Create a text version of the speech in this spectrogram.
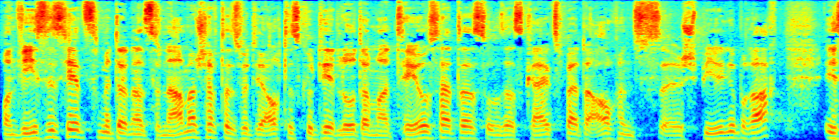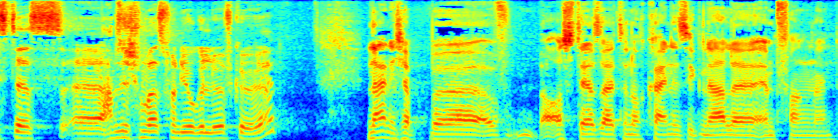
Und wie ist es jetzt mit der Nationalmannschaft? Das wird ja auch diskutiert. Lothar Matthäus hat das, unser Sky-Experte, auch ins äh, Spiel gebracht. Ist das, äh, haben Sie schon was von Jogi Löw gehört? Nein, ich habe äh, aus der Seite noch keine Signale empfangen.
